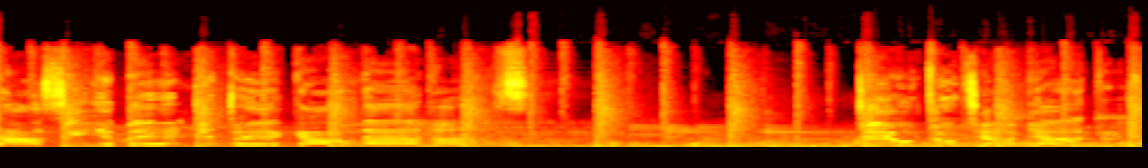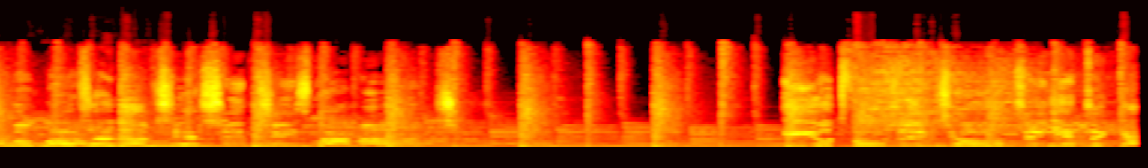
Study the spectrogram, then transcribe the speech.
Czas i nie będzie czekał na nas. Czy uczucia wiatr nie pomoże nam się szybciej złamać I otworzyć oczy nie czekając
